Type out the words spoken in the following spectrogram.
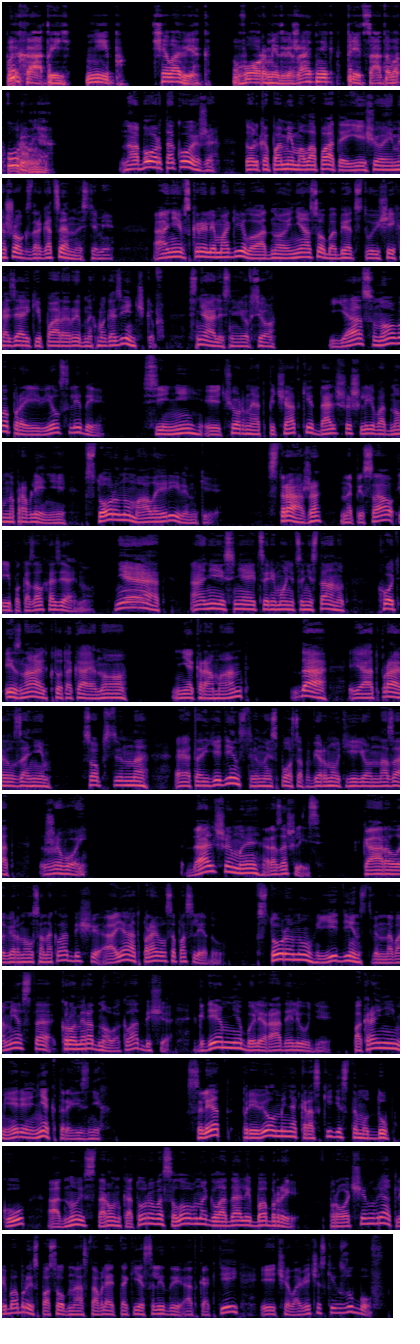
Пыхатый. НИП. Человек. Вор-медвежатник 30 уровня. Набор такой же, только помимо лопаты еще и мешок с драгоценностями. Они вскрыли могилу одной не особо бедствующей хозяйки пары рыбных магазинчиков, сняли с нее все. Я снова проявил следы. Синий и черные отпечатки дальше шли в одном направлении, в сторону Малой Ривенки. «Стража», — написал и показал хозяину. «Нет, они с ней церемониться не станут, хоть и знают, кто такая, но...» «Некромант?» «Да, я отправил за ним. Собственно, это единственный способ вернуть ее назад живой». Дальше мы разошлись. Карл вернулся на кладбище, а я отправился по следу в сторону единственного места, кроме родного кладбища, где мне были рады люди, по крайней мере, некоторые из них. След привел меня к раскидистому дубку, одну из сторон которого словно глодали бобры. Впрочем, вряд ли бобры способны оставлять такие следы от когтей и человеческих зубов.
